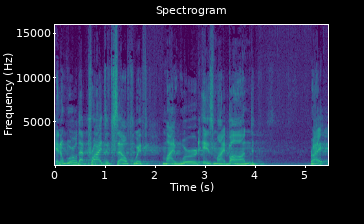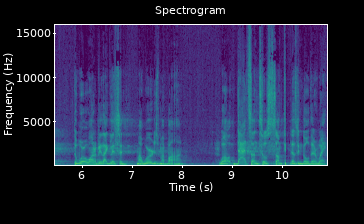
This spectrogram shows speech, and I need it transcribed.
In a world that prides itself with, my word is my bond, right? The world want to be like, listen, my word is my bond. Well, that's until something doesn't go their way,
